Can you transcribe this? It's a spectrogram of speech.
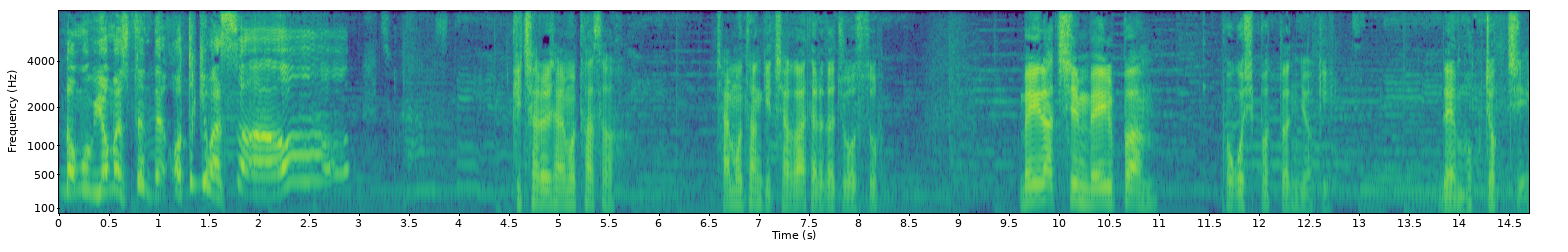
너무 위험했을 텐데 어떻게 왔어? 기차를 잘못 타서 잘못한 기차가 데려다 주었소. 매일 아침 매일 밤 보고 싶었던 여기 내 목적지.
